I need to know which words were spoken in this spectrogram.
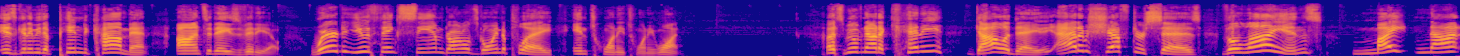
is going to be the pinned comment on today's video. Where do you think Sam Darnold's going to play in 2021? Let's move now to Kenny Golladay. Adam Schefter says the Lions might not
